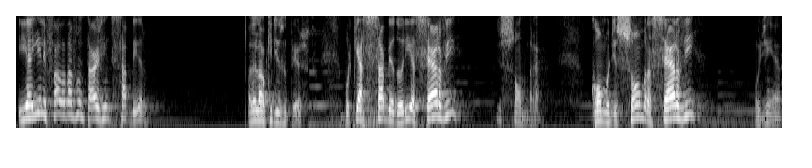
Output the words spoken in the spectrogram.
E aí ele fala da vantagem de saber. Olha lá o que diz o texto. Porque a sabedoria serve de sombra, como de sombra serve o dinheiro.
